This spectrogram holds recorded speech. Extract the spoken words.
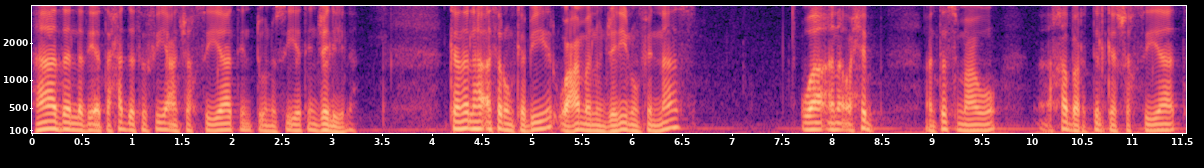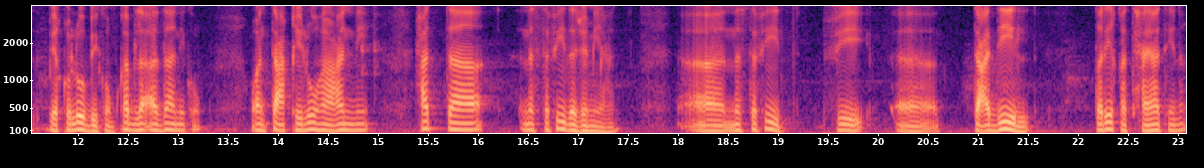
هذا الذي أتحدث فيه عن شخصيات تونسية جليلة. كان لها أثر كبير وعمل جليل في الناس وأنا أحب أن تسمعوا خبر تلك الشخصيات بقلوبكم قبل آذانكم وأن تعقلوها عني حتى نستفيد جميعا. آه، نستفيد في آه، تعديل طريقة حياتنا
